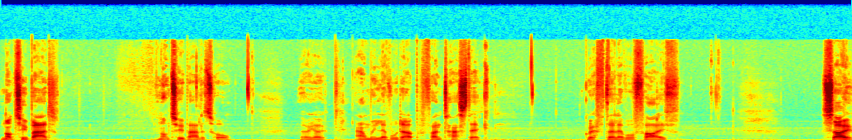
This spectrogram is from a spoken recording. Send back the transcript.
not too bad. Not too bad at all. There we go. And we leveled up. Fantastic. Grifter level 5. So,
